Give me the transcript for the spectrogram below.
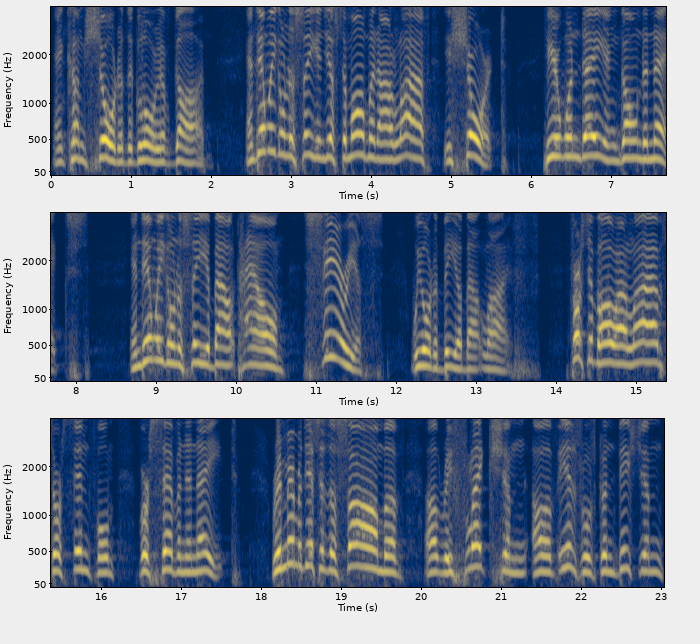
and come short of the glory of God. And then we're going to see in just a moment our life is short. Here one day and gone the next. And then we're going to see about how serious we ought to be about life. First of all, our lives are sinful, verse 7 and 8. Remember, this is a psalm of a reflection of Israel's condition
